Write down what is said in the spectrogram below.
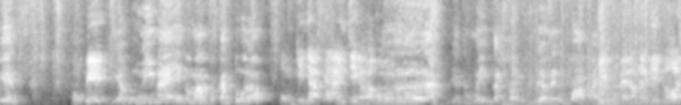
เย็นโหพี่ ๆเดี๋ยวพรุ่งนี้แม่เองก็มาประกันตัวแล้วผมกินยาแก้ไอจริงๆอะครับผมเออนะเดี๋ยวถ้าไม่นั่นก็อีกเรื่องหนึงว่าไปพี่ผมไม่ได้ทำอะไรผิดรถ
